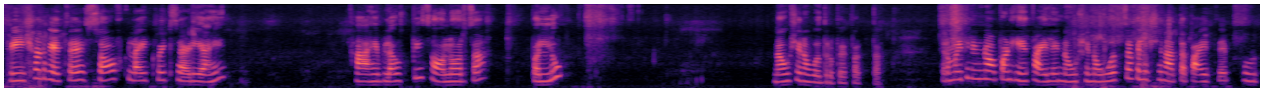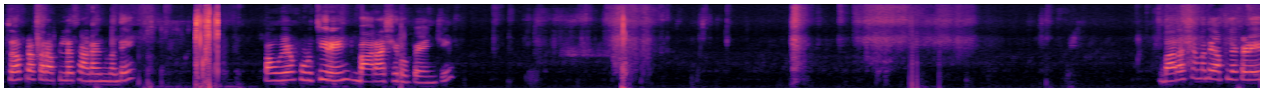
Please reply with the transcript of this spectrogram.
स्क्रीनशॉट घ्यायचा आहे. सॉफ्ट लाइट वेट साडी आहे. हा आहे ब्लाऊज पीस ऑल ओव्हरचा पल्लू. नऊशे नव्वद रुपये फक्त. तर मैत्रिणींनो आपण हे पाहिले नऊशे नव्वदचं कलेक्शन आता पाहिजे पुढचा प्रकार आपल्या साड्यांमध्ये. पाहूया पुढची रेंज बाराशे रुपयांची. बाराशेमध्ये आपल्याकडे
